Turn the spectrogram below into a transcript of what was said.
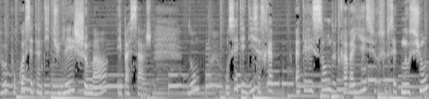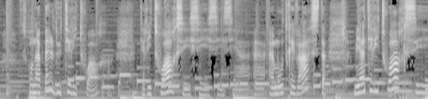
peu pourquoi c'est intitulé Chemin et Passage. Donc, on s'était dit, ça serait intéressant de travailler sur, cette notion, ce qu'on appelle de territoire. Territoire, c'est un, un, mot très vaste, mais un territoire, c'est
